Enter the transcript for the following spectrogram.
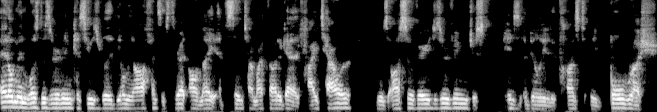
edelman was deserving because he was really the only offensive threat all night. At the same time i thought a guy like hightower was also very deserving just his ability to constantly bull rush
